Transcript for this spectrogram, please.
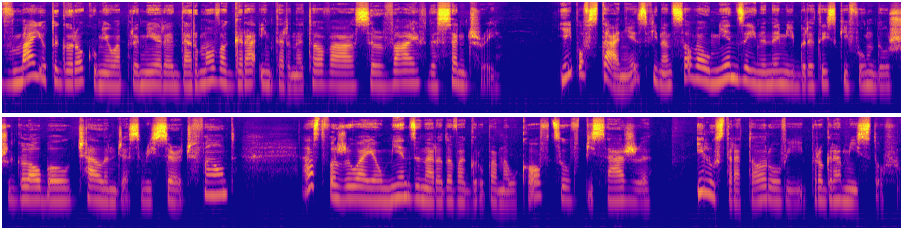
W maju tego roku miała premierę darmowa gra internetowa Survive the Century. Jej powstanie sfinansował m.in. brytyjski fundusz Global Challenges Research Fund, a stworzyła ją międzynarodowa grupa naukowców, pisarzy, ilustratorów i programistów.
